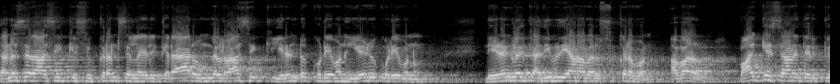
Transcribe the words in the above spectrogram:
தனுசு ராசிக்கு சுக்கிரன் செல்ல இருக்கிறார். உங்கள் ராசிக்கு இரண்டு கூடியவனும் ஏழு கூடியவனும். இந்த இடங்களுக்கு அதிபதியானவர் சுக்கரவன் அவர் பாக்கியஸ்தானத்திற்கு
